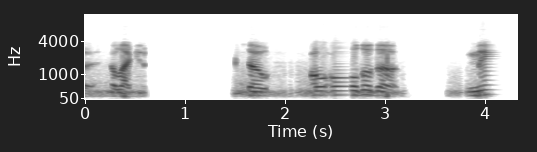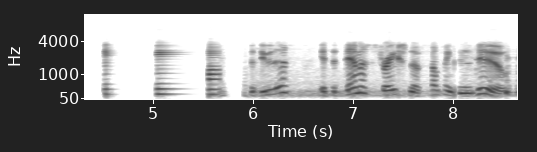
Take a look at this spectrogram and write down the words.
uh, election. So although the main to do this, it's a demonstration of something we can do.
